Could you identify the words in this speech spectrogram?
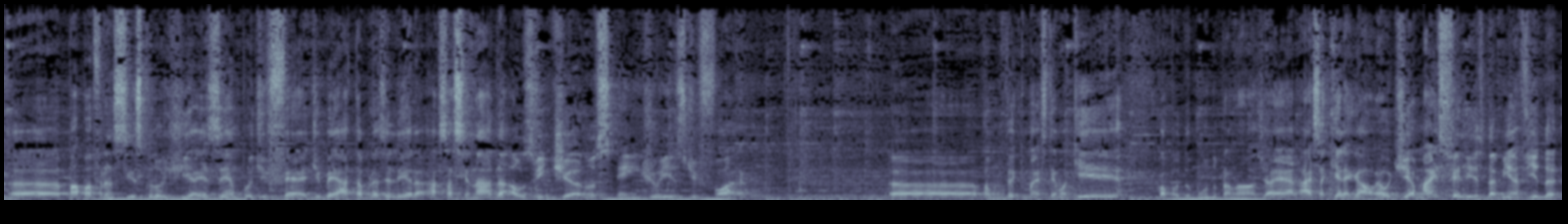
Uh, Papa Francisco elogia exemplo de fé de beata brasileira assassinada aos 20 anos em Juiz de Fora. Uh, vamos ver o que mais temos aqui. Copa do Mundo para nós já era. Ah, isso aqui é legal. É o dia mais feliz da minha vida,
